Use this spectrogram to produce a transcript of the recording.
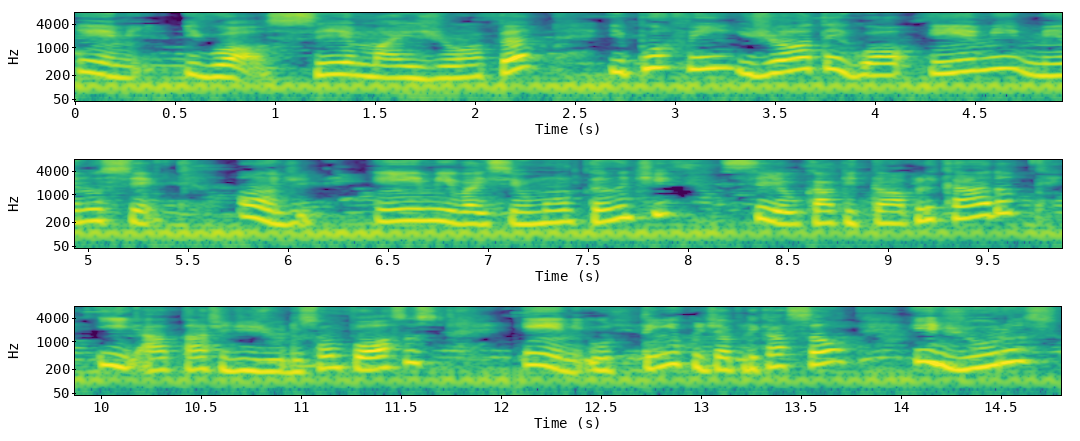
m igual c mais j e por fim j igual m menos c, onde m vai ser o montante, c o capital aplicado e a taxa de juros são postos, n o tempo de aplicação e juros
